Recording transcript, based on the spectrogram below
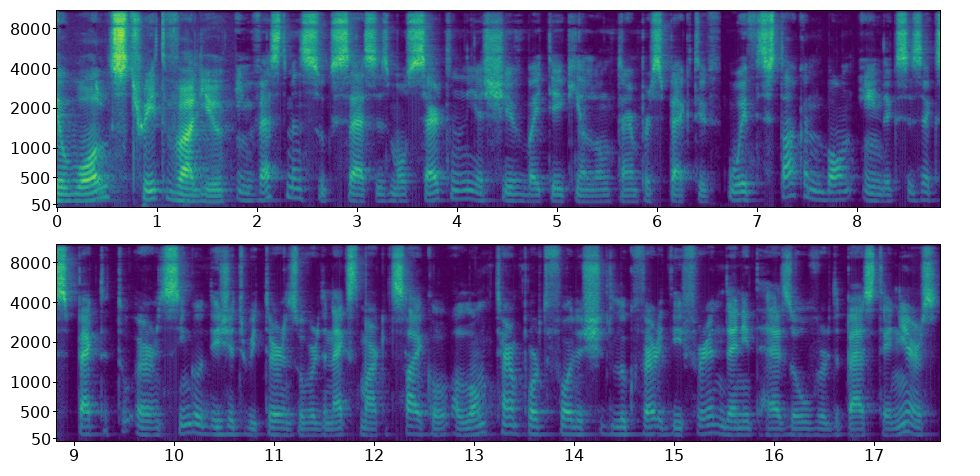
The Wall Street Value Investment success is most certainly achieved by taking a long term perspective. With stock and bond indexes expected to earn single digit returns over the next market cycle, a long term portfolio should look very different than it has over the past 10 years.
